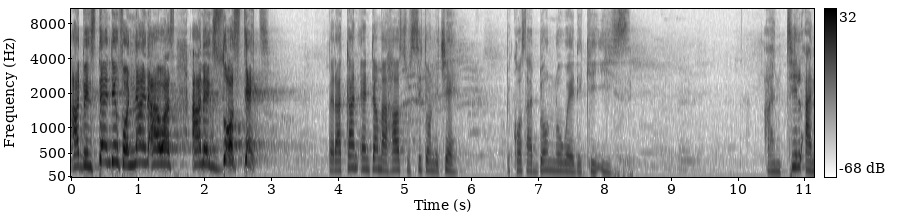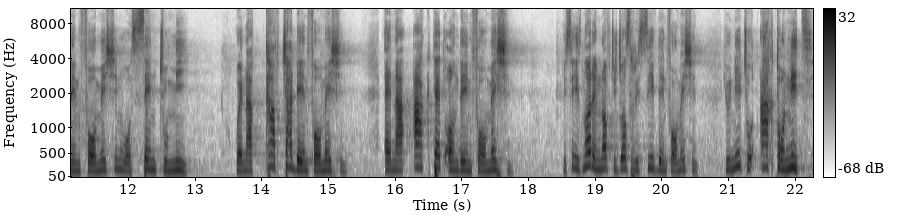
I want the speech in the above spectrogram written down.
I've been standing for nine hours. I'm exhausted. But I can't enter my house to sit on the chair because I don't know where the key is. Until an information was sent to me, when I captured the information and I acted on the information. You see, it's not enough to just receive the information, you need to act on it.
